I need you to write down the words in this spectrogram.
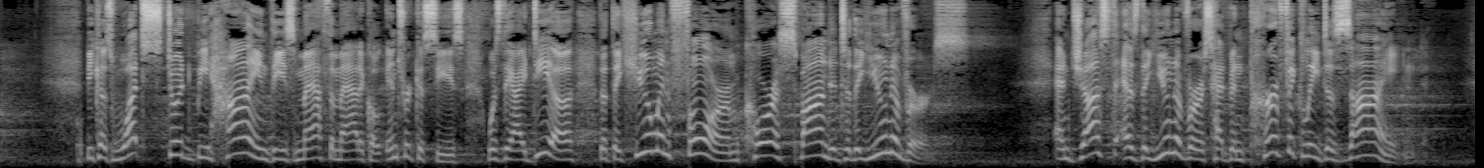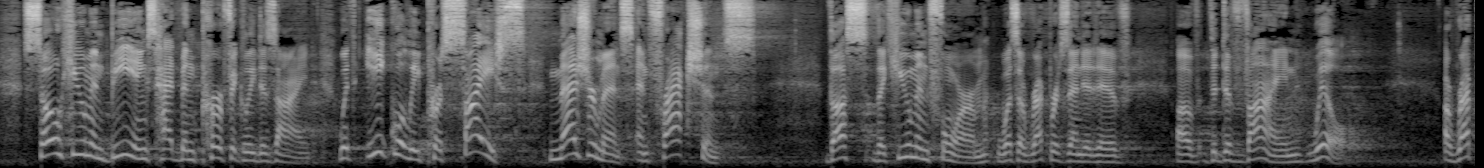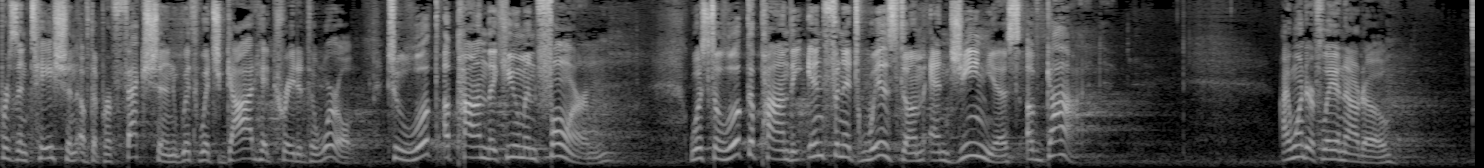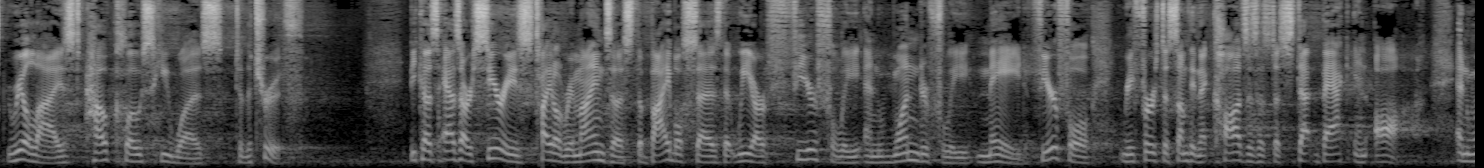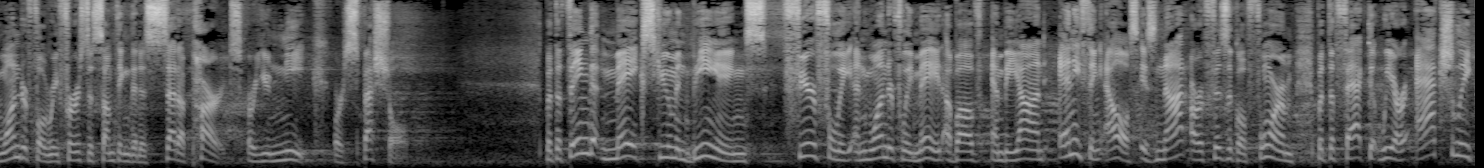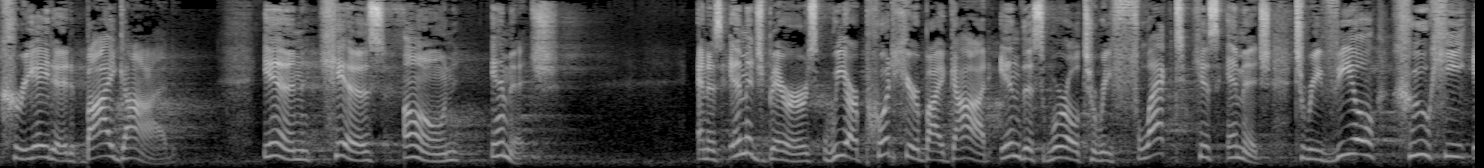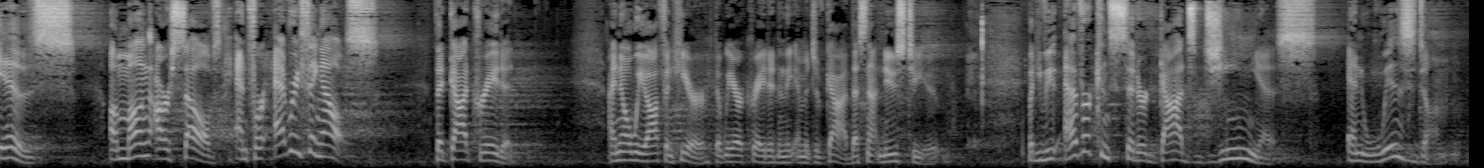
Because what stood behind these mathematical intricacies was the idea that the human form corresponded to the universe. And just as the universe had been perfectly designed, so human beings had been perfectly designed with equally precise measurements and fractions. Thus, the human form was a representative of the divine will, a representation of the perfection with which God had created the world. To look upon the human form was to look upon the infinite wisdom and genius of God. I wonder if Leonardo realized how close he was to the truth. Because as our series title reminds us, the Bible says that we are fearfully and wonderfully made. Fearful refers to something that causes us to step back in awe. And wonderful refers to something that is set apart or unique or special. But the thing that makes human beings fearfully and wonderfully made above and beyond anything else is not our physical form, but the fact that we are actually created by God in his own image. And as image bearers, we are put here by God in this world to reflect his image, to reveal who he is among ourselves and for everything else that God created. I know we often hear that we are created in the image of God. That's not news to you. But have you ever considered God's genius and wisdom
